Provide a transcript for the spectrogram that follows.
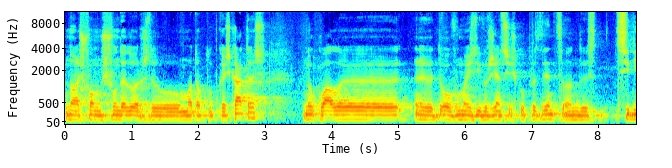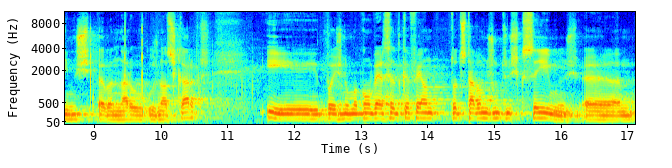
nós fomos fundadores do Motoclube Cascatas, no qual uh, houve umas divergências com o Presidente, onde decidimos abandonar o, os nossos cargos e depois, numa conversa de café onde todos estávamos juntos, os que saímos, uh,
